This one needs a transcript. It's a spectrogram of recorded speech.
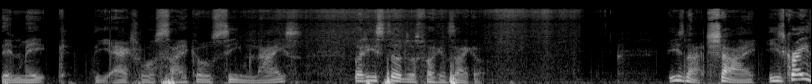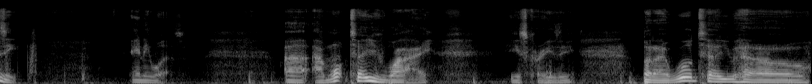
then make the actual psycho seem nice, but he's still just fucking psycho. He's not shy, he's crazy. And he was. Uh, I won't tell you why he's crazy, but I will tell you how,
